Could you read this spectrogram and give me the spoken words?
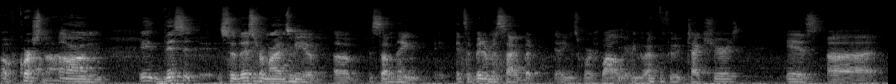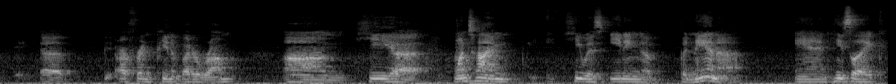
Oh, of course not. Um, it, this is, so this reminds me of, of something. It's a bit of a side, but I think it's worthwhile to think about food textures. Is uh, uh, our friend Peanut Butter Rum? Um, he uh, one time he was eating a banana, and he's like,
